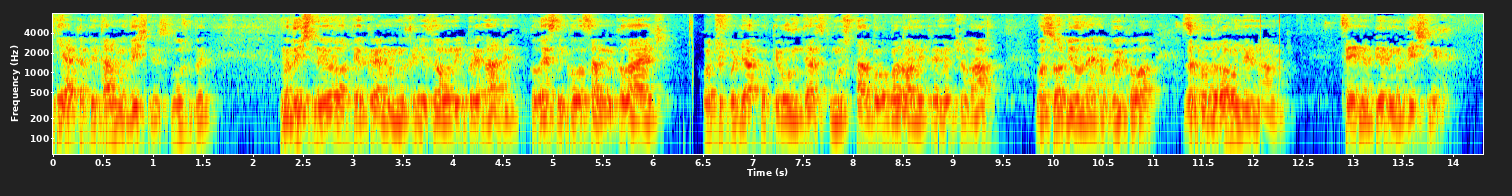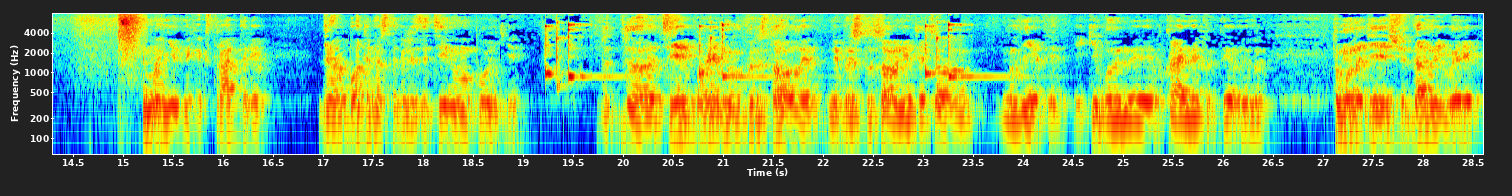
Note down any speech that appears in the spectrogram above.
Я капітан медичної служби медичної роти окремої механізованої бригади Колеснік Олександр Миколаївич. Хочу подякувати волонтерському штабу оборони Кременчуга в особі Олега Бикова за подарований нам цей набір медичних магнітних екстракторів для роботи на стабілізаційному пункті. До, цієї пори ми використовували непристосовані для цього магніти, які були не вкрай неефективними. Тому надіюсь, що даний виріб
